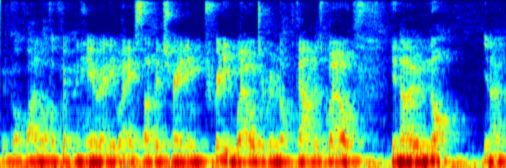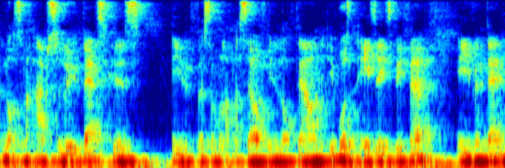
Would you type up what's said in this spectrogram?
We've got quite a lot of equipment here anyway, so I've been training pretty well during lockdown as well. You know, not you know not some absolute best because even for someone like myself in lockdown, it wasn't easy to be fair. Even then,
